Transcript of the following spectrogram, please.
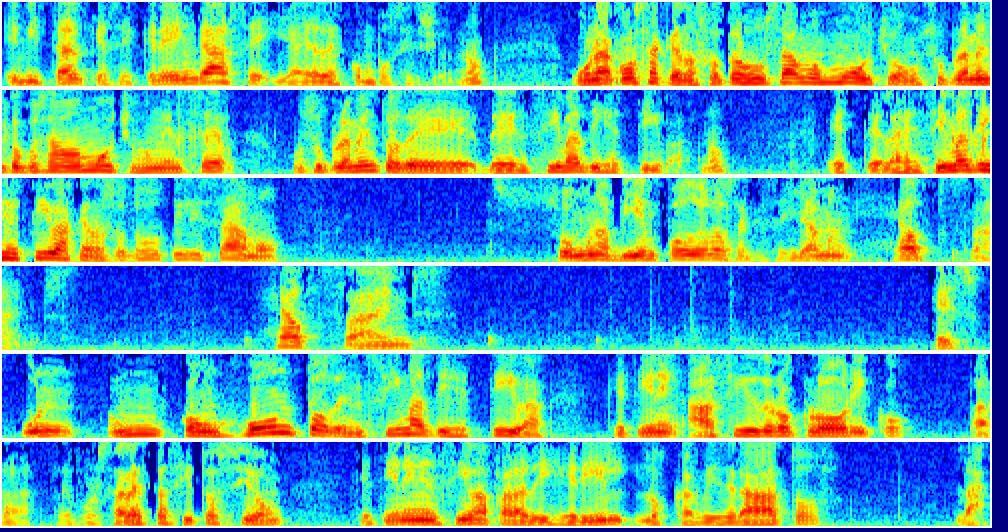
evitar que se creen gases y haya descomposición. ¿no? Una cosa que nosotros usamos mucho, un suplemento que usamos mucho, es un, un suplemento de, enzimas digestivas. ¿no? Este, las enzimas digestivas que nosotros utilizamos son unas bien poderosas que se llaman HelpZymes. HelpZymes es un, conjunto de enzimas digestivas que tienen ácido hidroclórico para reforzar esta situación, que tienen enzimas para digerir los carbohidratos, las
